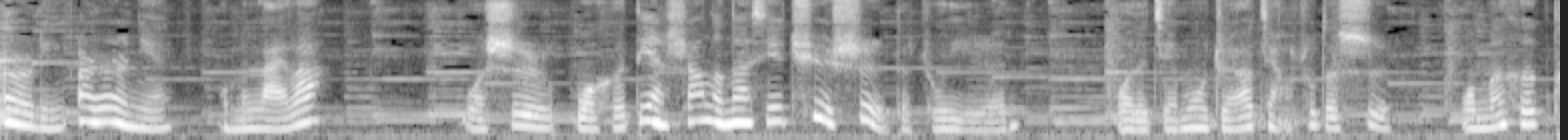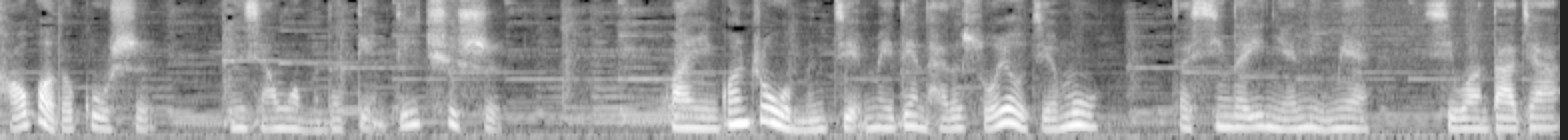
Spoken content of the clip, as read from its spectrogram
二零二二年我们来啦。我是我和电商的那些趣事的主理人。我的节目主要讲述的是我们和淘宝的故事分享我们的点滴趣事。欢迎关注我们姐妹电台的所有节目。在新的一年里面希望大家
